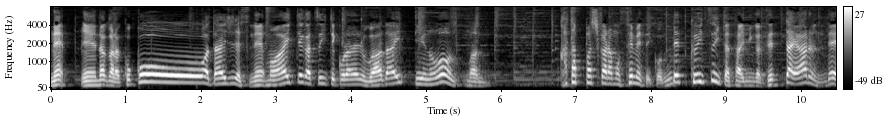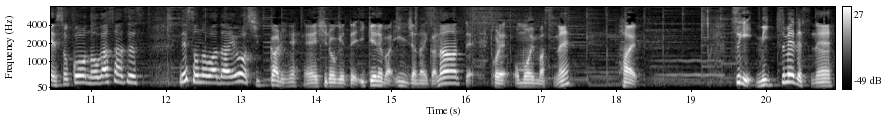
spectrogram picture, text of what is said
ね、えー、だからここは大事ですね。もう相手がついてこられる話題っていうのを、まあ、片っ端からも攻めていこう。で食いついたタイミングが絶対あるんでそこを逃さずでその話題をしっかりね、えー、広げていければいいんじゃないかなってこれ思いますね。はい。次3つ目ですね、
